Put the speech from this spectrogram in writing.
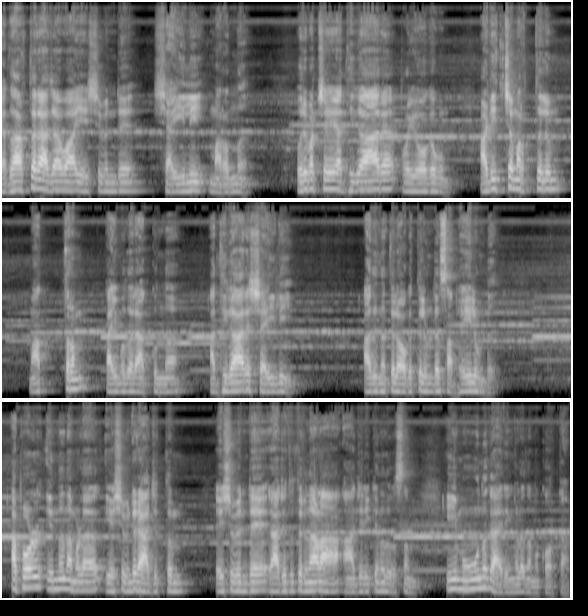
യഥാർത്ഥ രാജാവായ യേശുവിന്റെ ശൈലി മറന്ന് ഒരുപക്ഷേ അധികാര പ്രയോഗവും അടിച്ചമർത്തലും മാത്രം കൈമുതലാക്കുന്ന അധികാര ശൈലി അത് ഇന്നത്തെ ലോകത്തിലുണ്ട് സഭയിലുണ്ട്. അപ്പോൾ ഇന്ന് നമ്മൾ യേശുവിന്റെ രാജ്യത്വം യേശുവിന്റെ രാജ്യത്വ തിരുനാൾ ആചരിക്കുന്ന ദിവസം ഈ മൂന്ന് കാര്യങ്ങൾ നമുക്ക് ഓർക്കാം.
